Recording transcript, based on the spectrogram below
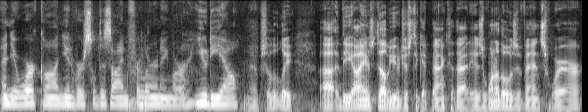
and your work on Universal Design for mm-hmm. Learning, or UDL. Absolutely. Uh, the ISW, just to get back to that, is one of those events where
